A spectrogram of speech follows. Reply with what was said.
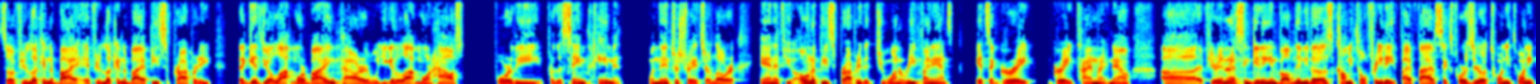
So if you're looking to buy, if you're looking to buy a piece of property, that gives you a lot more buying power. Well, you get a lot more house for the for the same payment when the interest rates are lower. And if you own a piece of property that you want to refinance, it's a great, great time right now. Uh, if you're interested in getting involved in any of those, call me toll free at 855 640 2020.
